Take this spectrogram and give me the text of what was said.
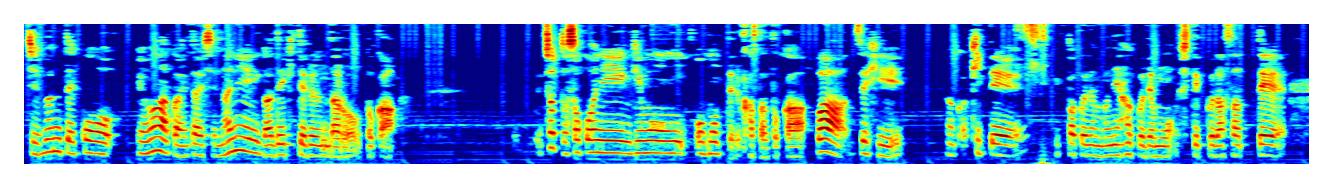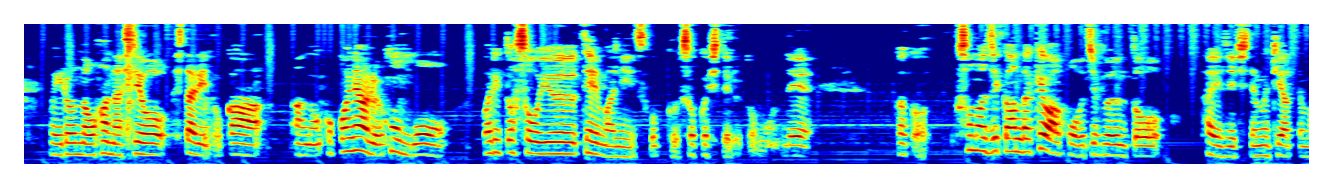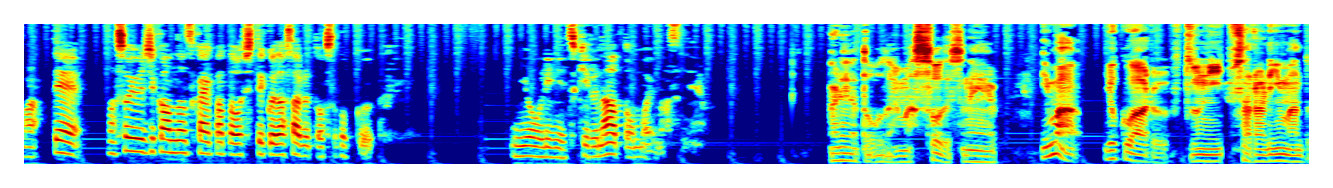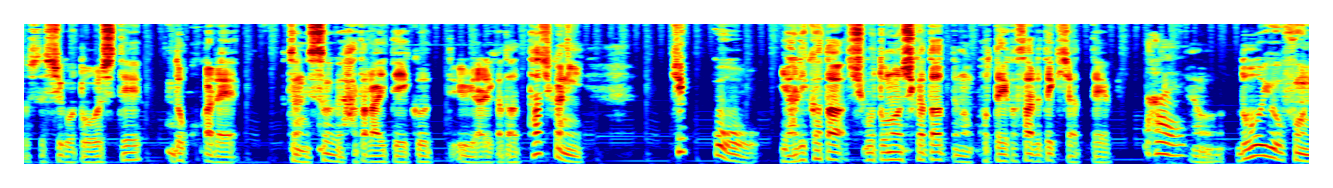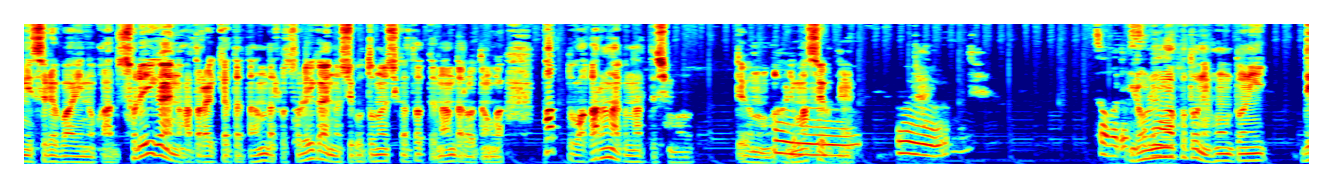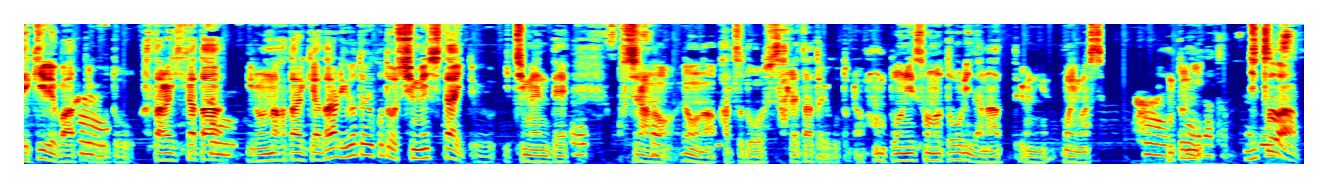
自分ってこう、世の中に対して何ができてるんだろうとか、ちょっとそこに疑問を持ってる方とかは、ぜひ、なんか来て、一泊でも二泊でもしてくださって、まあいろんなお話をしたりとか、あの、ここにある本も、割とそういうテーマにすごく即してると思うんで、なんか、その時間だけはこう自分と対峙して向き合ってもらって、まあそういう時間の使い方をしてくださるとすごく、妙利に尽きるなと思いますね。ありがとうございます。そうですね。今、よくある普通にサラリーマンとして仕事をして、どこかで普通にすぐ働いていくっていうやり方、確かに結構やり方、仕事の仕方っていうのは固定化されてきちゃって、はい。どういう風にすればいいのか、それ以外の働き方ってなんだろう、それ以外の仕事の仕方ってなんだろうっていうのが、パッとわからなくなってしまうっていうのもありますよね。うん。うん。そうですね。いろんなことに本当にできればっていうことを、働き方、うんいろんな働き方あるよということを示したいという一面で、えこちらのような活動をされたということで、本当にその通りだなっていうふうに思います。はい。本当に実は、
